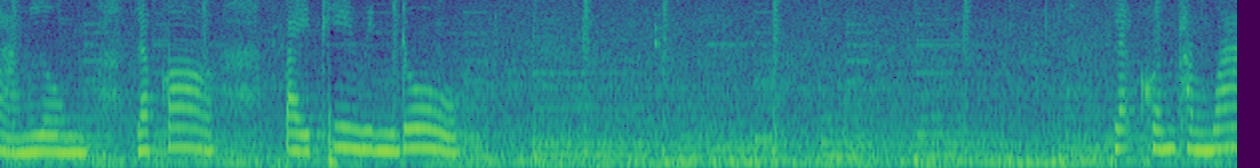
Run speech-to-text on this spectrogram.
ต่างลง แล้วก็ไปที่ Windows และค้นคำว่า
